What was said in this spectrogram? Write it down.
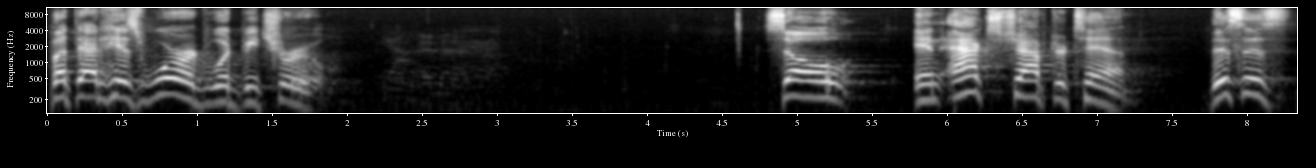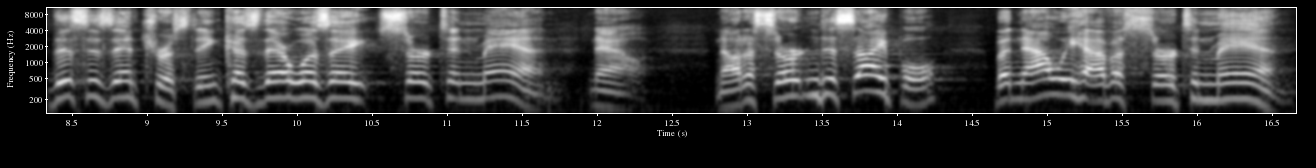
but that his word would be true so in Acts chapter 10, this is, this is interesting because there was a certain man now, not a certain disciple, but now we have a certain man.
